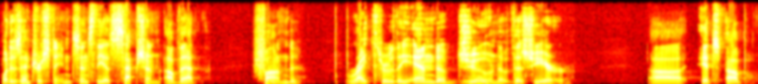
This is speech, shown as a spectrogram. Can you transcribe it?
What is interesting, since the inception of that fund right through the end of June of this year, uh, it's up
